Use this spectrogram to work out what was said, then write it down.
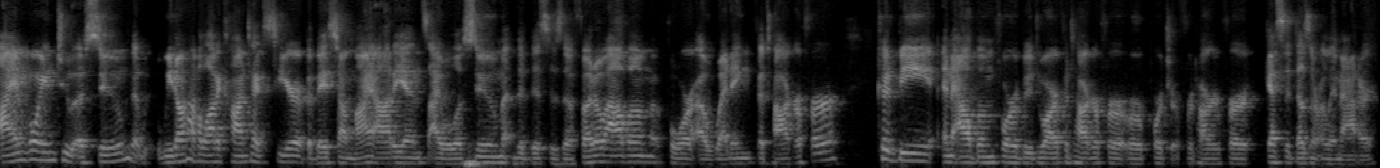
I am going to assume that we don't have a lot of context here, but based on my audience, I will assume that this is a photo album for a wedding photographer. Could be an album for a boudoir photographer or a portrait photographer. Guess it doesn't really matter,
